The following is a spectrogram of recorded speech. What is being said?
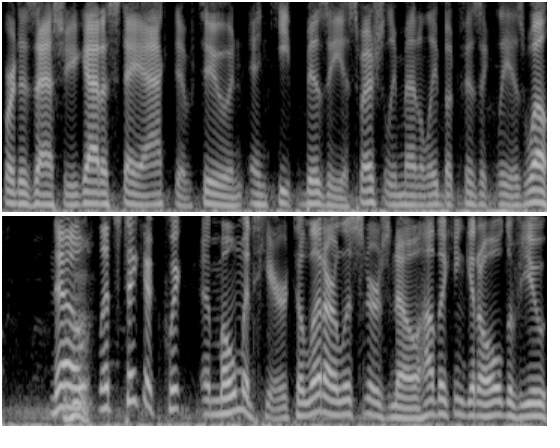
for disaster. You got to stay active too and and keep busy, especially mentally, but physically as well. Now, let's take a quick uh, moment here to let our listeners know how they can get a hold of you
